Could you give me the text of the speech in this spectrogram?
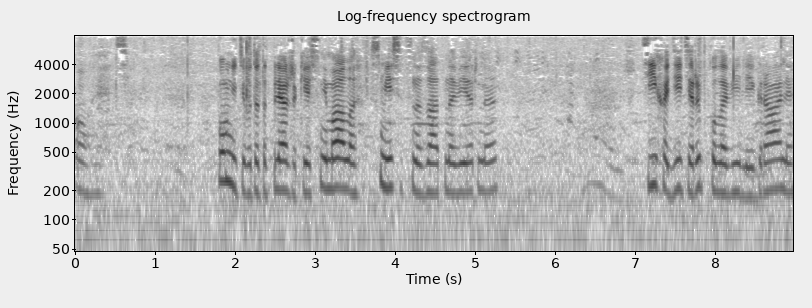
Ой. Помните, вот этот пляжик я снимала с месяц назад, наверное. Тихо, дети рыбку ловили, играли.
